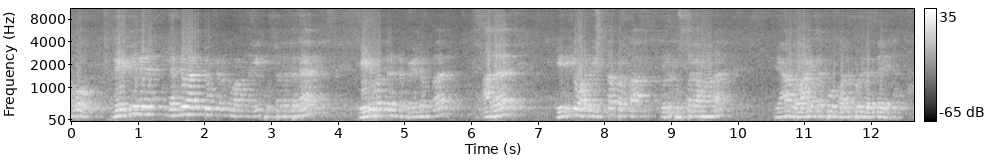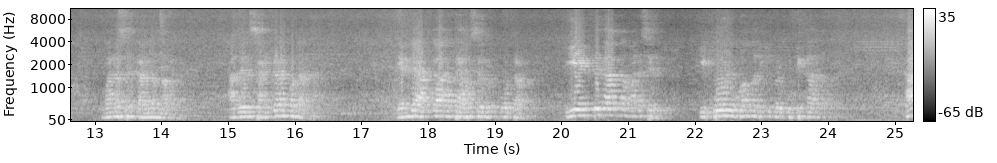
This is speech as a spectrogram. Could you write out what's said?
അപ്പോ രണ്ടു കാലത്ത് എന്ന് പറഞ്ഞ ഈ പുസ്തകത്തിന് എഴുപത്തിരണ്ട് പേരുണ്ട്. അത് എനിക്ക് വളരെ ഇഷ്ടപ്പെട്ട ഒരു പുസ്തകമാണ്. ഞാൻ വായിച്ചപ്പോൾ പലപ്പോഴും എന്റെ മനസ്സ് കണ്ണു നടന്നു അത് സങ്കടം കൊണ്ടല്ല. എന്റെ അക്കാലത്തെ അവസ്ഥ കൂട്ടാണ് ഈ എഴുത്തുകാരുടെ മനസ്സിൽ ഇപ്പോഴും ഉറന്നിരിക്കുന്ന ഒരു കുട്ടിക്കാലത്ത്. ആ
